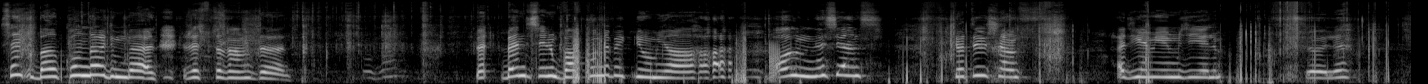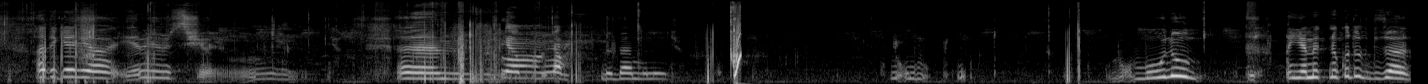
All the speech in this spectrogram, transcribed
sen balkondaydım ben restorandan. Ben, ben de senin balkonda bekliyorum ya. Oğlum ne şans. Kötü şans. Hadi yemeğimizi yiyelim. Şöyle. Hadi gel ya yemeğimizi şöyle. Eee, Yam yam. Ben bunu yiyeceğim. Oğlum yemek ne kadar güzel.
